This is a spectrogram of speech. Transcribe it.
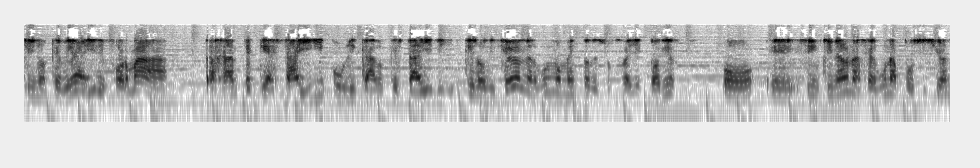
sino que vea ahí de forma tajante que está ahí publicado, que está ahí, que lo dijeron en algún momento de sus trayectorias o eh, se inclinaron hacia alguna posición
